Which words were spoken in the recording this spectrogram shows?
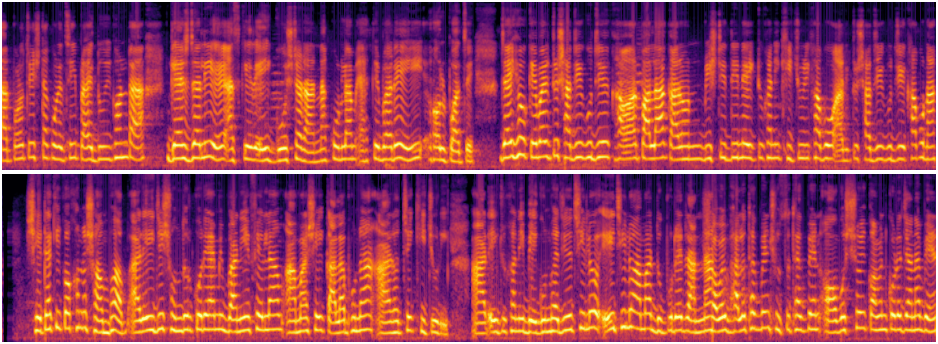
তারপরও চেষ্টা করেছি। প্রায় দুই ঘণ্টা গ্যাস জ্বালিয়ে আজকের এই গোষ্ঠটা রান্না করলাম। একেবারেই অল্প আছে। যাই হোক, এবার একটু সাজিয়ে গুজিয়ে খাওয়ার পালা, কারণ বৃষ্টির দিনে একটুখানি খিচুড়ি খাব আর একটু সাজিয়ে গুজিয়ে খাব না। সেটা কি কখনো সম্ভব? আর এই যে সুন্দর করে আমি বানিয়ে ফেললাম আমার সেই কালাভুনা আর হচ্ছে খিচুড়ি। আর একটুখানি বেগুন ভাজিও ছিল, এই ছিল আমার দুপুরের রান্না। সবাই ভালো থাকবেন, সুস্থ থাকবেন, অবশ্যই কমেন্ট করে জানাবেন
